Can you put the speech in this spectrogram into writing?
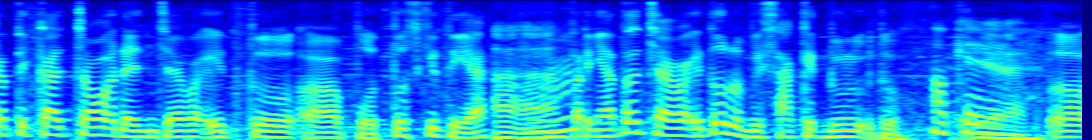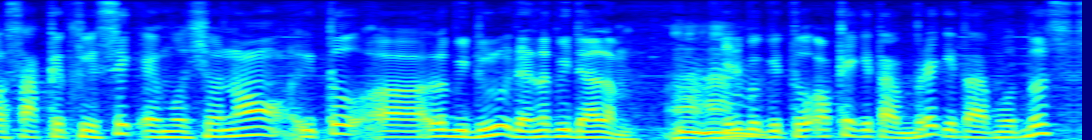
ketika cowok dan cewek itu eh, putus gitu ya, Ah. ternyata cewek itu lebih sakit dulu tuh. Oke. Iya. Eh, sakit fisik, emosional itu eh, lebih dulu dan lebih dalam. Jadi begitu oke kita break, kita putus,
